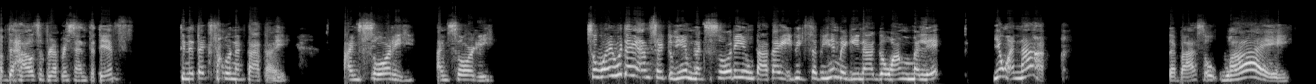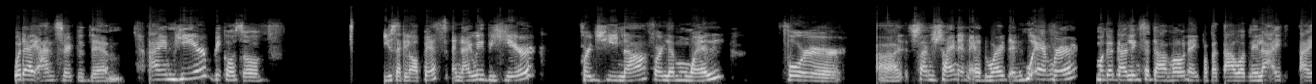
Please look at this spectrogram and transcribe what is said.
of the House of Representatives, tinetext ako ng tatay, I'm sorry, I'm sorry. So why would I answer to him? Nagsorry yung tatay, ibig sabihin may ginagawang mali yung anak. Diba? So why would I answer to them? I'm here because of Yusek Lopez and I will be here for Gina, for Lemuel, for uh, Sunshine and Edward and whoever magagaling sa Davao na ipapatawag nila. I, I,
